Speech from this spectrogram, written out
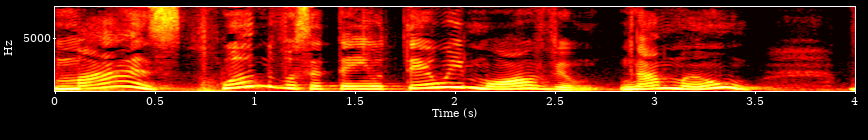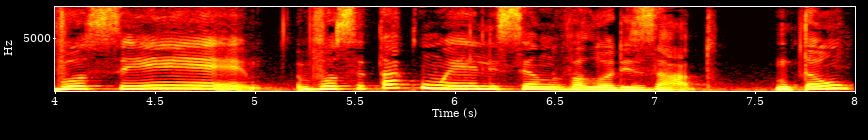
Mas, quando você tem o teu imóvel na mão, você você está com ele sendo valorizado. Então,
